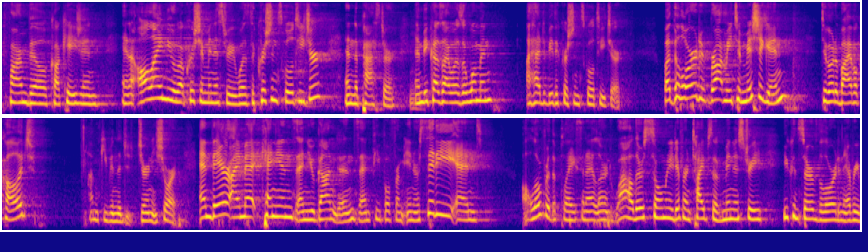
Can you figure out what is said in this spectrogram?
Farmville, Caucasian, and all I knew about Christian ministry was the Christian school teacher and the pastor. And because I was a woman, I had to be the Christian school teacher. But the Lord brought me to Michigan to go to Bible college. I'm keeping the journey short. And there I met Kenyans and Ugandans and people from inner city and all over the place. And I learned, wow, there's so many different types of ministry. You can serve the Lord in every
